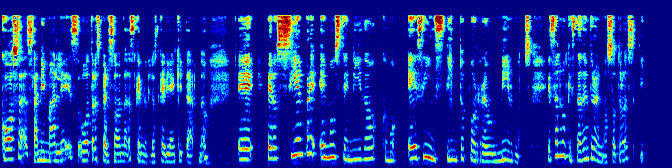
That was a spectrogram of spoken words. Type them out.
cosas, animales u otras personas que nos los querían quitar, ¿no? Eh, pero siempre hemos tenido como ese instinto por reunirnos. Es algo que está dentro de nosotros y,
